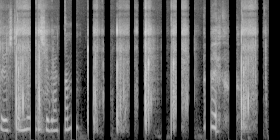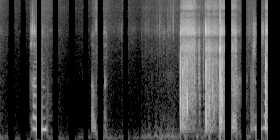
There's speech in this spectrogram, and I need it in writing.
Tu jest ciemno, się wracam. Ejku. Tam... Dobra. Tutaj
